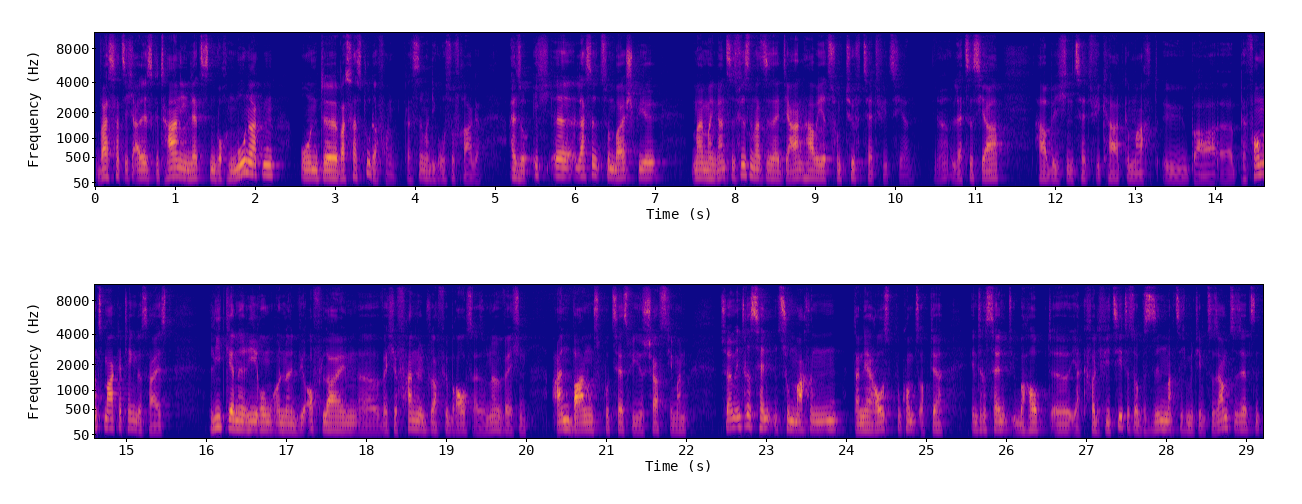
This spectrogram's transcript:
was hat sich alles getan in den letzten Wochen, Monaten und äh, was hast du davon? Das ist immer die große Frage. Also, ich äh, lasse zum Beispiel mein, mein ganzes Wissen, was ich seit Jahren habe, jetzt vom TÜV zertifizieren. Ja, letztes Jahr habe ich ein Zertifikat gemacht über äh, Performance Marketing, das heißt Lead-Generierung online wie offline, äh, welche Funnel du dafür brauchst, also ne, welchen Anbahnungsprozess, wie du es schaffst, jemanden zu einem Interessenten zu machen, dann herausbekommst, ob der Interessent überhaupt äh, ja, qualifiziert ist, ob es Sinn macht, sich mit dem zusammenzusetzen,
